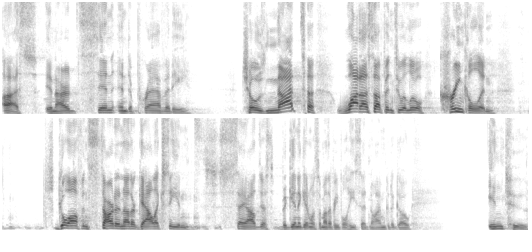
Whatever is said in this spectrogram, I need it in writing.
us in our sin and depravity, chose not to wad us up into a little crinkle and go off and start another galaxy and say, I'll just begin again with some other people. He said, No, I'm going to go into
